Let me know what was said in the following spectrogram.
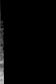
င်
